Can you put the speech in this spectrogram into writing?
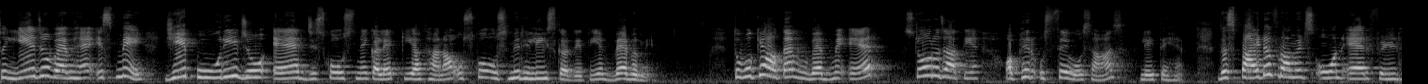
तो ये जो वेब है, इसमें ये पूरी जो एयर जिसको उसने कलेक्ट किया था ना, उसको उसमें रिलीज़ कर देती है वेब में। तो वो क्या होता है? वो वेब में एयर स्टोर हो जाती है और फिर उससे वो सांस लेते हैं। The spider from its own air filled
